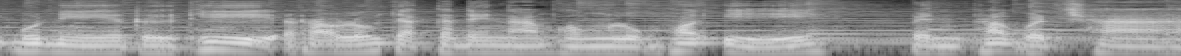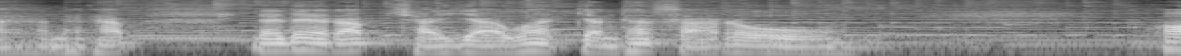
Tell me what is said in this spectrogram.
ทมุนีหรือที่เรารู้จักกันในนามของหลวงพ่ออี เป็นพระเวชชานะครับ และได้รับฉายาว่าจันทสาโร พอ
